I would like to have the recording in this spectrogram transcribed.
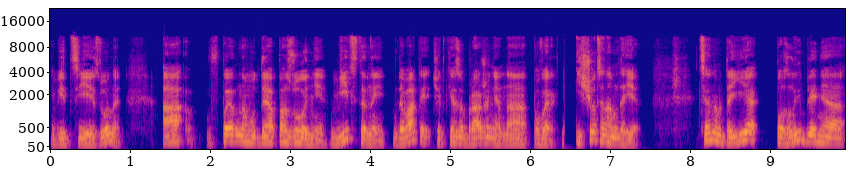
від цієї зони, а в певному діапазоні відстаней давати чітке зображення на поверхні. І що це нам дає? Це нам дає поглиблення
